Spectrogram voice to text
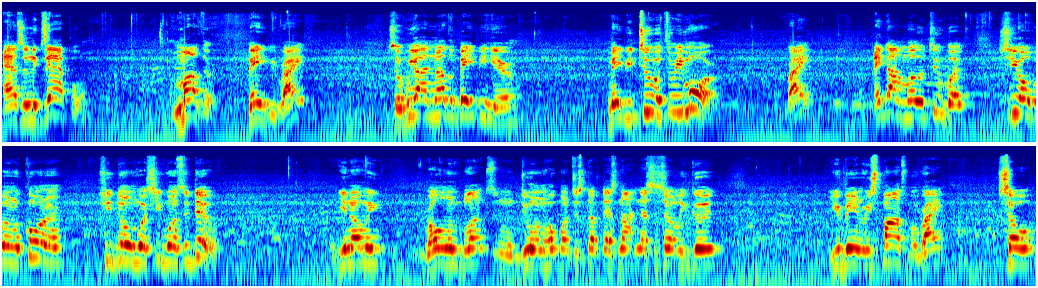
as an example, mother, baby, right? So we got another baby here, maybe two or three more, right? They got mother too, but she over in the corner, she doing what she wants to do. You know what I mean? Rolling blunts and doing a whole bunch of stuff that's not necessarily good. You're being responsible, right? So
